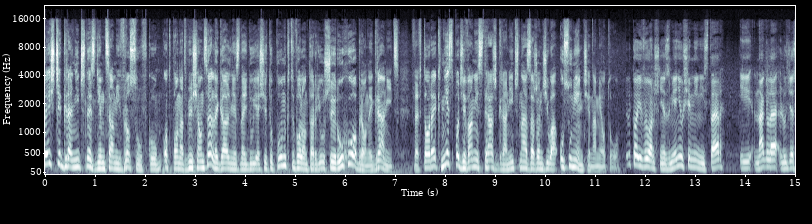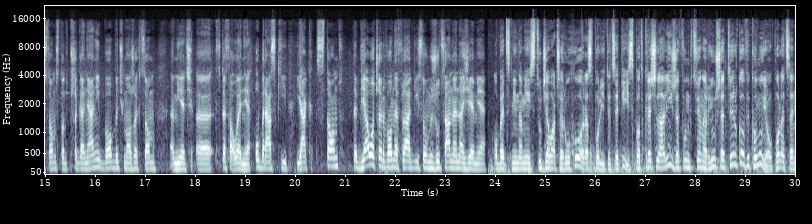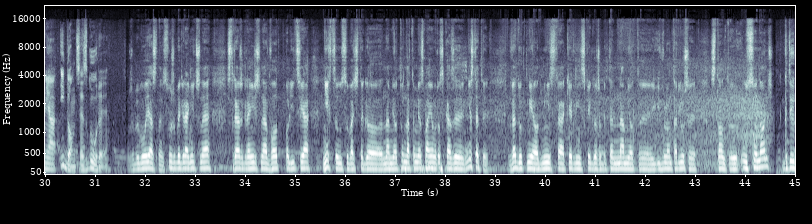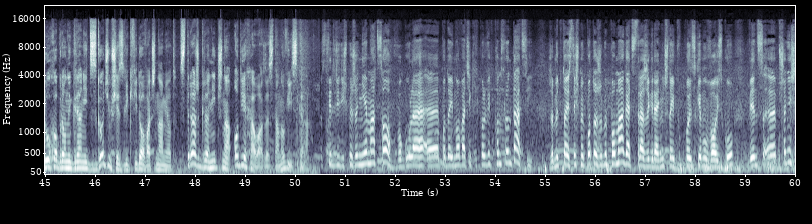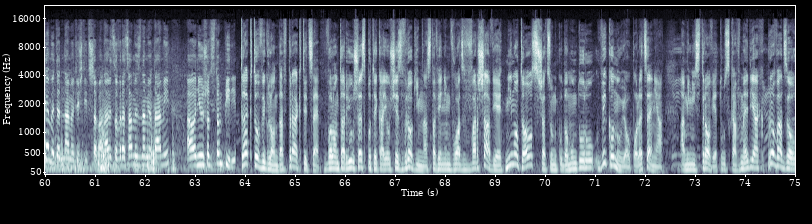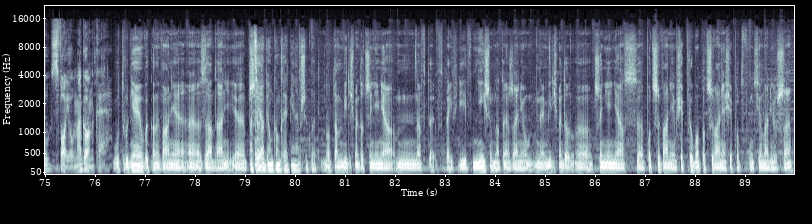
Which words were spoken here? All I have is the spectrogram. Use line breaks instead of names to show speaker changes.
Przejście graniczne z Niemcami w Rosówku. Od ponad miesiąca legalnie znajduje się tu punkt wolontariuszy Ruchu Obrony Granic. We wtorek niespodziewanie Straż Graniczna zarządziła usunięcie namiotu.
Tylko i wyłącznie zmienił się minister i nagle ludzie są stąd przeganiani, bo być może chcą mieć e, w TVN-ie obrazki, jak stąd te biało-czerwone flagi są rzucane na ziemię.
Obecni na miejscu działacze ruchu oraz politycy PiS podkreślali, że funkcjonariusze tylko wykonują polecenia idące z góry.
Żeby było jasne, służby graniczne, Straż Graniczna, WOT, policja nie chce usuwać tego namiotu, natomiast mają rozkazy, niestety, według mnie od ministra Kierwińskiego, żeby ten namiot y, i wolontariuszy stąd y, usunąć.
Gdy Ruch Obrony Granic zgodził się zlikwidować namiot, Straż Graniczna odjechała ze stanowiska.
Stwierdziliśmy, że nie ma co w ogóle e, podejmować jakichkolwiek konfrontacji. Że my tutaj jesteśmy po to, żeby pomagać Straży Granicznej polskiemu wojsku, więc e, przeniesiemy ten namiot, jeśli trzeba. No ale co, wracamy z namiotami, a oni już odstąpili.
Tak to wygląda w praktyce. Wolontariusze spotykają się z wrogim nastawieniem władz w Warszawie. Mimo to, z szacunku do munduru, wykonują polecenia. A ministrowie Tuska w mediach prowadzą swoją nagonkę.
utrudniają wykonywanie e, zadań. e,
A co
przeja-
robią konkretnie na przykład?
No, tam mieliśmy do czynienia mm, w, te, w tej chwili w mniejszym natężeniu. Mm, Mieliśmy do e, czynienia z podszywaniem się, próbą podszywania się pod funkcjonariuszy e,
